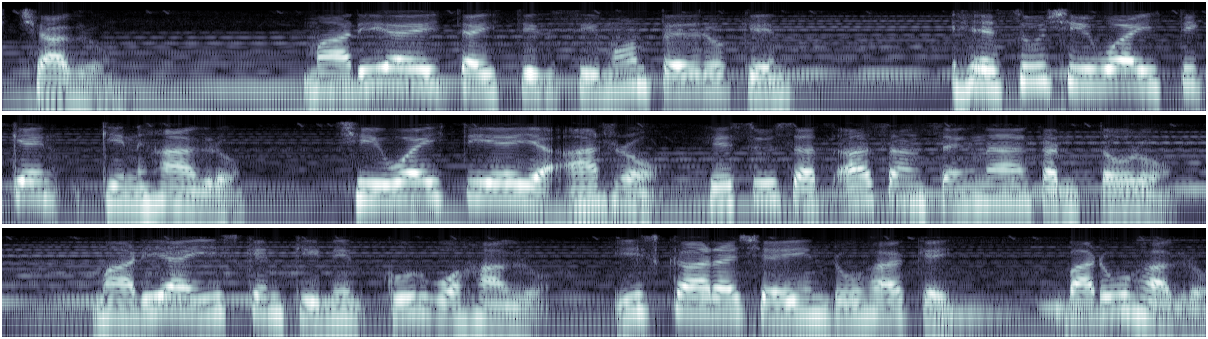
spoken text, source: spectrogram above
ichagro. María eita istir Simón Pedro ken Jesús kinhagro. Chiwa isti ella arro. Jesús at asan sengna cantoro. María isken kinil kur wahagro. Iskara shein ruhake baruhagro.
